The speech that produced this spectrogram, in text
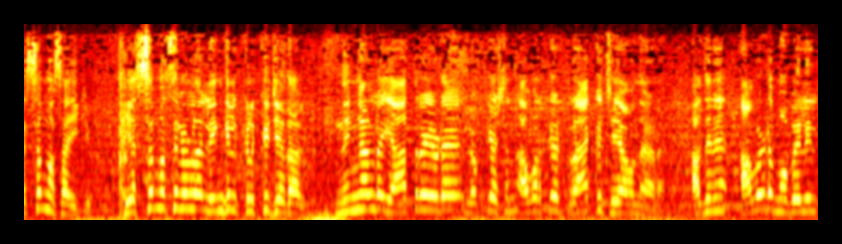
എസ് എം എസ് അയക്കും എസ് എം എസിലുള്ള ലിങ്കിൽ ക്ലിക്ക് ചെയ്താൽ നിങ്ങളുടെ യാത്രയുടെ ലൊക്കേഷൻ അവർക്ക് ട്രാക്ക് ചെയ്യാവുന്നതാണ്. അതിന് അവരുടെ മൊബൈലിൽ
